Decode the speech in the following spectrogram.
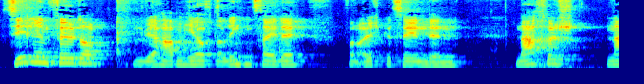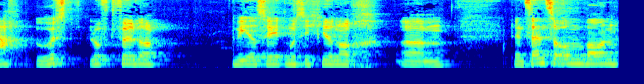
Serienfilter und wir haben hier auf der linken Seite von euch gesehen den Nachrüstluftfilter. Wie ihr seht, muss ich hier noch ähm, den Sensor umbauen,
